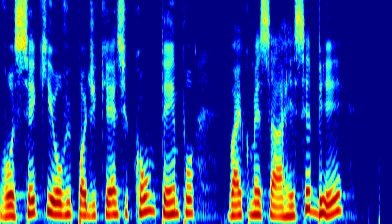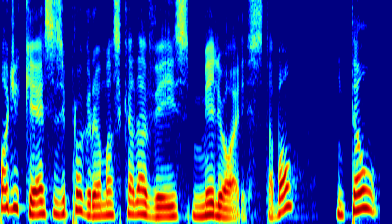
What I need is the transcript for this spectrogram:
Você que ouve podcast com o tempo vai começar a receber podcasts e programas cada vez melhores, tá bom? Então,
